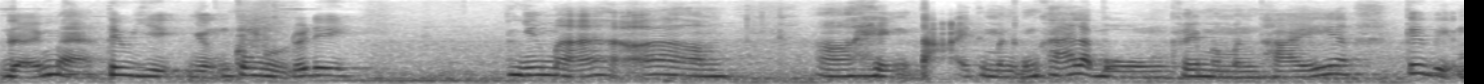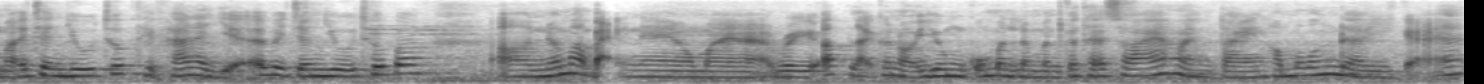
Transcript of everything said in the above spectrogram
để mà tiêu diệt những con người đó đi. Nhưng mà hả à, hiện tại thì mình cũng khá là buồn khi mà mình thấy cái việc mà ở trên YouTube thì khá là dễ vì trên YouTube á à, nếu mà bạn nào mà re-up lại cái nội dung của mình là mình có thể xóa hoàn toàn không có vấn đề gì cả.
